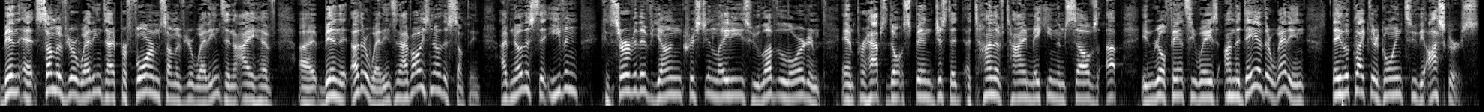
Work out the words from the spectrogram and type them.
been at some of your weddings. I've performed some of your weddings, and I have uh, been at other weddings, and I've always noticed something. I've noticed that even conservative young Christian ladies who love the Lord and, and perhaps don't spend just a, a ton of time making themselves up in real fancy ways, on the day of their wedding, they look like they're going to the Oscars.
